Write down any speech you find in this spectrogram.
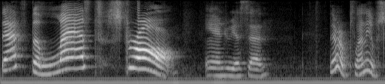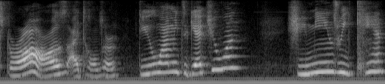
That's the last straw, Andrea said. There are plenty of straws, I told her. Do you want me to get you one? She means we can't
